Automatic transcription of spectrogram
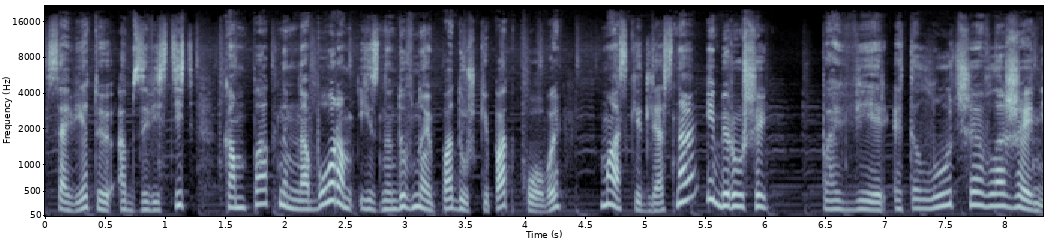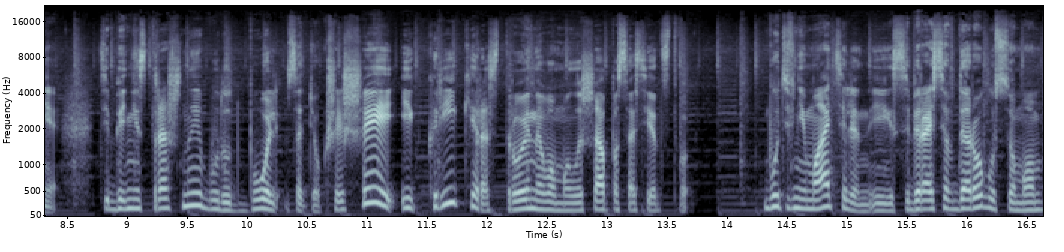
Советую обзавестись компактным набором из надувной подушки подковы, маски для сна и берушей. Поверь, это лучшее вложение. Тебе не страшны будут боль в затекшей шее и крики расстроенного малыша по соседству. Будь внимателен и собирайся в дорогу с умом.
